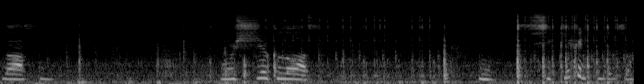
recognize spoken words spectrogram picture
Классно. Вообще класс. Все кликать придется.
